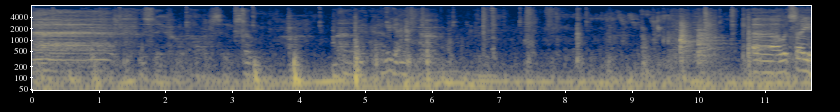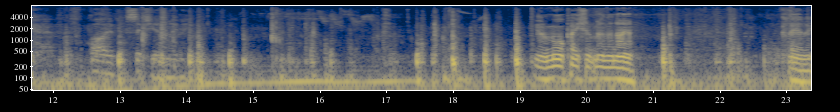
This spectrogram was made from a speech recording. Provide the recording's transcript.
Let's see, four, five, six, seven. Uh, let, me, let me get me. Uh, I would say five, six years maybe. You're a more patient man than I am. Clearly.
